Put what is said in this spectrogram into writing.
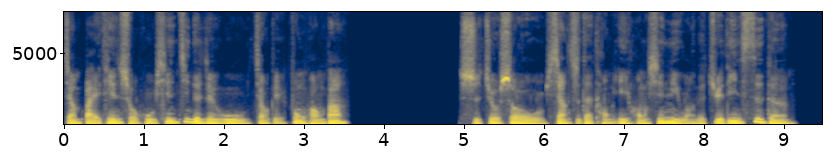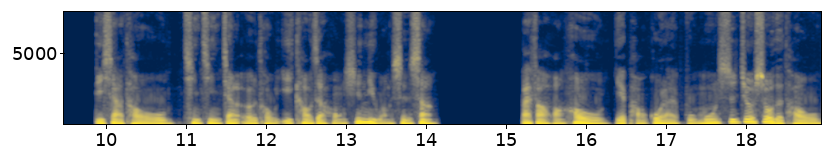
将白天守护仙境的任务交给凤凰吧。施救兽像是在同意红心女王的决定似的，低下头，轻轻将额头依靠在红心女王身上。白发皇后也跑过来抚摸施救兽的头，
